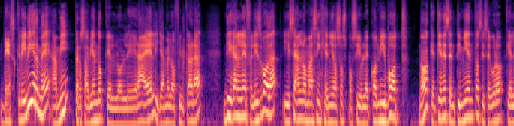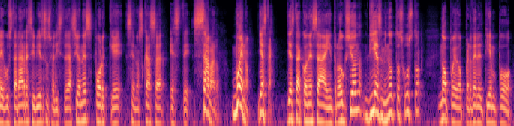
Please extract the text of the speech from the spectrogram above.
de escribirme a mí, pero sabiendo que lo leerá él y ya me lo filtrará, díganle feliz boda y sean lo más ingeniosos posible con mi bot. ¿No? Que tiene sentimientos y seguro que le gustará recibir sus felicitaciones porque se nos casa este sábado. Bueno, ya está. Ya está con esa introducción. 10 minutos justo. No puedo perder el tiempo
